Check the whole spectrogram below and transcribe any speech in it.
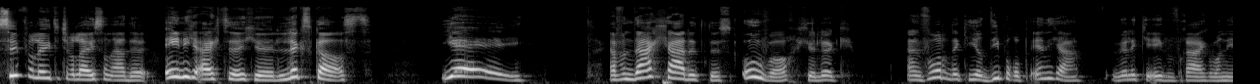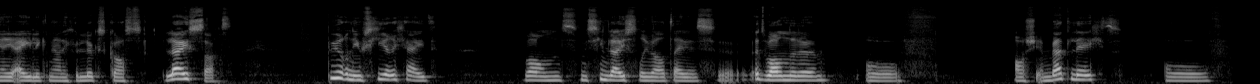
Super leuk dat je weer luistert naar de enige echte gelukskast. Yay! En vandaag gaat het dus over geluk. En voordat ik hier dieper op inga, wil ik je even vragen wanneer je eigenlijk naar de gelukskast luistert. Pure nieuwsgierigheid. Want misschien luister je wel tijdens uh, het wandelen, of als je in bed ligt, of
